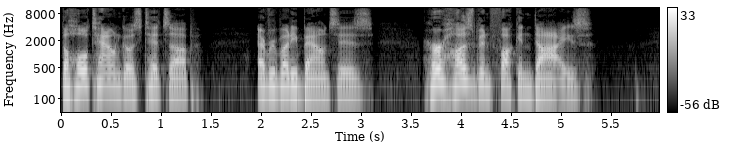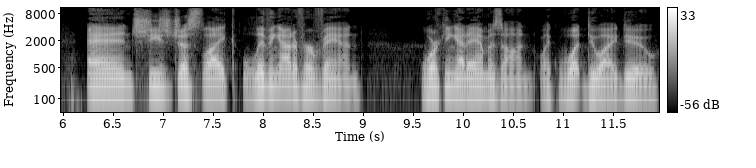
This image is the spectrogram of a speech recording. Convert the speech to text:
the whole town goes tits up everybody bounces. Her husband fucking dies. And she's just like living out of her van working at Amazon. Like what do I do?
